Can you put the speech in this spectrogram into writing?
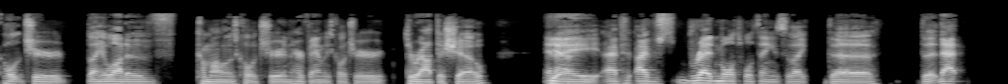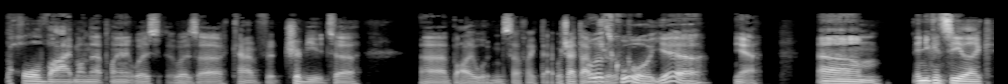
culture, like a lot of Kamala's culture and her family's culture throughout the show. And Yeah. I, I've I've read multiple things like the the that whole vibe on that planet was was a kind of a tribute to uh Bollywood and stuff like that, which I thought oh was that's really cool. yeah Yeah. Um and you can see like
